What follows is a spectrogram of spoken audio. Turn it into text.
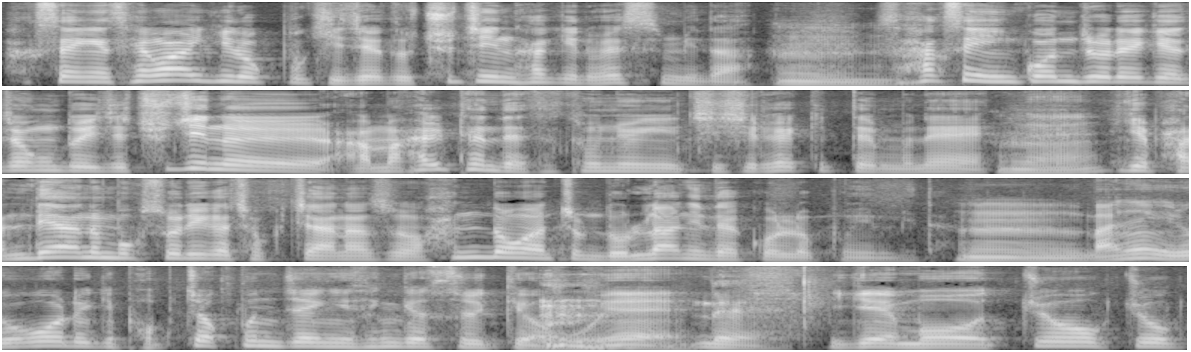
학생의 생활기록부 기재도 추진하기로 했습니다. 음. 학생 인권 조례 개정도 이제 추진을 아마 할 텐데 대통령이 지시를 했기 때문에 네. 이게 반대하는 목소리 가 적지 않아서 한동안 좀 논란이 될 걸로 보입니다. 음, 만약 이거 이렇게 법적 분쟁이 생겼을 경우에 네. 이게 뭐 쭉쭉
